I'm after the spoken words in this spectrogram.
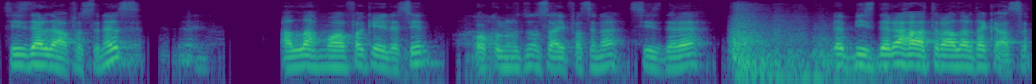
Sizler de hafızsınız. Allah muvaffak eylesin. Okulunuzun sayfasına sizlere ve bizlere hatıralarda kalsın.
